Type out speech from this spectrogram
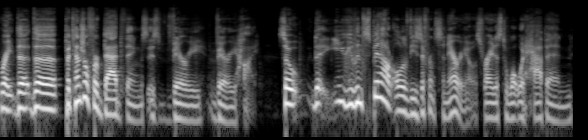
Right. The the potential for bad things is very, very high. So the, you, you can spin out all of these different scenarios, right, as to what would happen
